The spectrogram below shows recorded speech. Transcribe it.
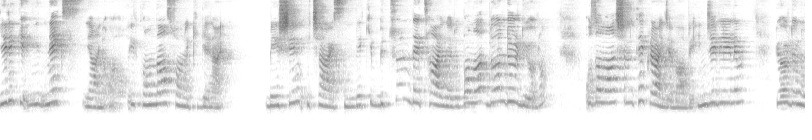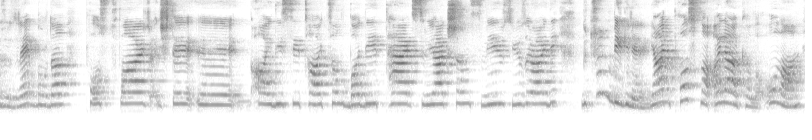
geri next yani ilk ondan sonraki gelen 5'in içerisindeki bütün detayları bana döndür diyorum. O zaman şimdi tekrar cevabı inceleyelim. Gördüğünüz üzere burada post var, işte e, IDC, title, body, tags, reactions, views, user ID bütün bilgileri yani postla alakalı olan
